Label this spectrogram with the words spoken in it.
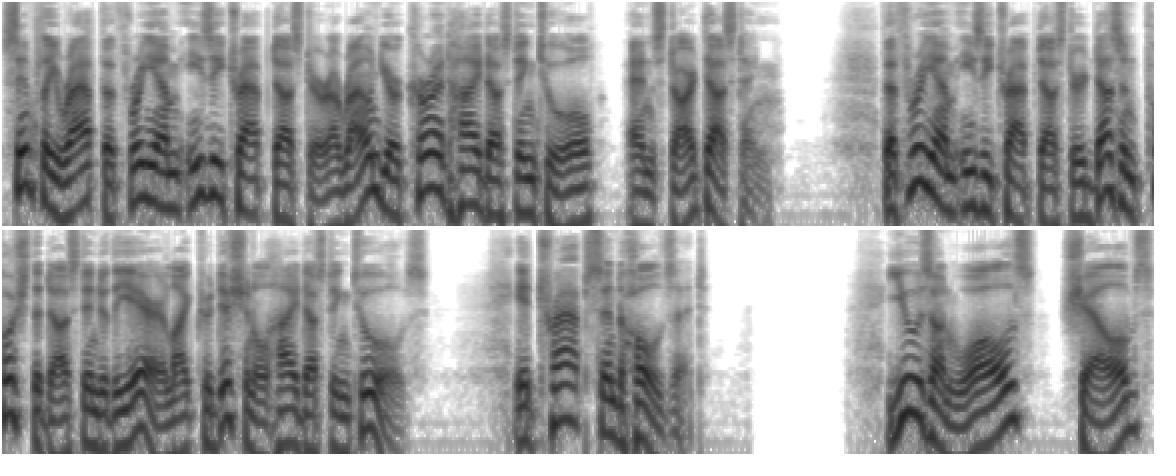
Simply wrap the 3M Easy Trap duster around your current high dusting tool and start dusting. The 3M Easy Trap duster doesn't push the dust into the air like traditional high dusting tools. It traps and holds it. Use on walls, shelves,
